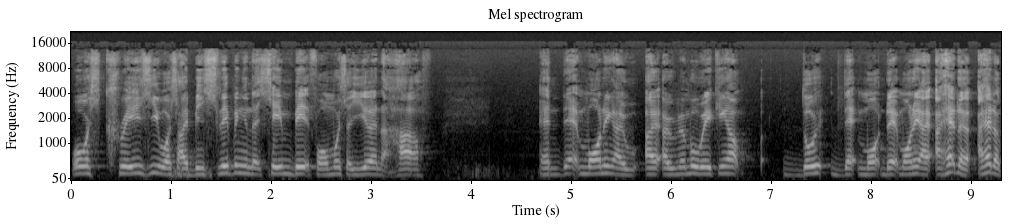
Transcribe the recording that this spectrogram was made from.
What was crazy was I'd been sleeping in that same bed for almost a year and a half. And that morning, I, I, I remember waking up. That, mo- that morning, I, I, had a, I had a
